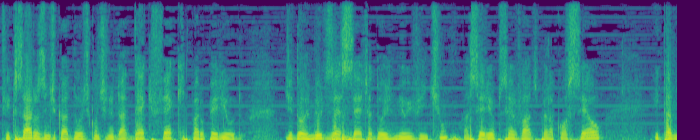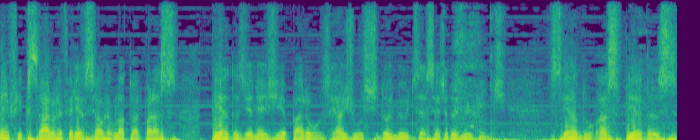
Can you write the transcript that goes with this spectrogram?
fixar os indicadores de continuidade DEC-FEC para o período de 2017 a 2021, a serem observados pela COCEL, e também fixar o referencial regulatório para as perdas de energia para os reajustes de 2017 a 2020, sendo as perdas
